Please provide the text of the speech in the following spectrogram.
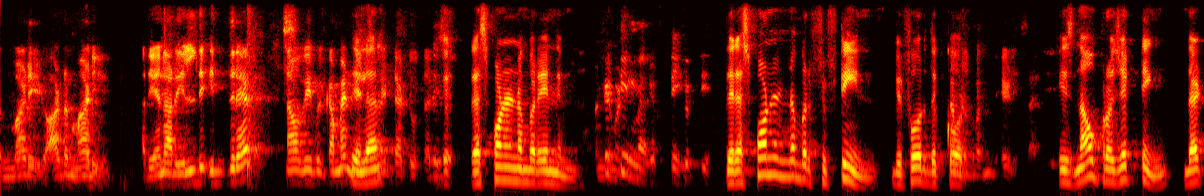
ಒಂದು ಮಾಡಿ ಆರ್ಡರ್ ಮಾಡಿ ಅದೇನಾರು ಇಲ್ದ ಇದ್ರೆ ನಾವು we 15. The respondent number number ಏನ್ ನಿಮ್ದು the is now projecting that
